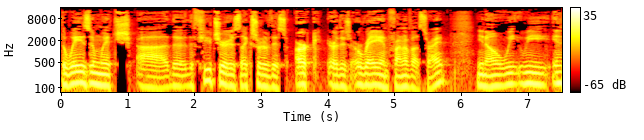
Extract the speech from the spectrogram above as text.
the ways in which uh, the the future is like sort of this arc or this array in front of us, right? You know, we we in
